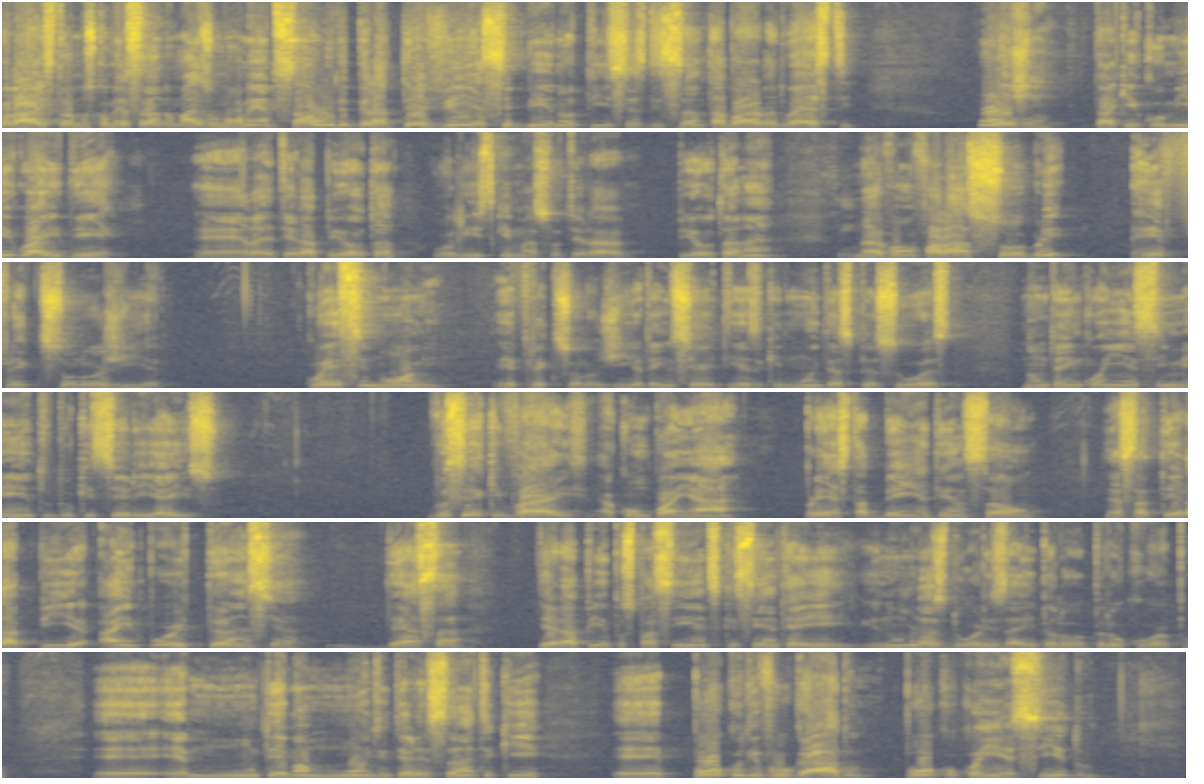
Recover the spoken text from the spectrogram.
Olá, estamos começando mais um Momento Saúde pela TV SB Notícias de Santa Bárbara do Oeste. Hoje está aqui comigo a Aide, é, ela é terapeuta, holística e massoterapeuta, né? Sim. Nós vamos falar sobre reflexologia. Com esse nome, reflexologia, tenho certeza que muitas pessoas não têm conhecimento do que seria isso. Você que vai acompanhar presta bem atenção nessa terapia, a importância dessa terapia para os pacientes que sentem aí inúmeras dores aí pelo, pelo corpo. É, é um tema muito interessante que é pouco divulgado, pouco conhecido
